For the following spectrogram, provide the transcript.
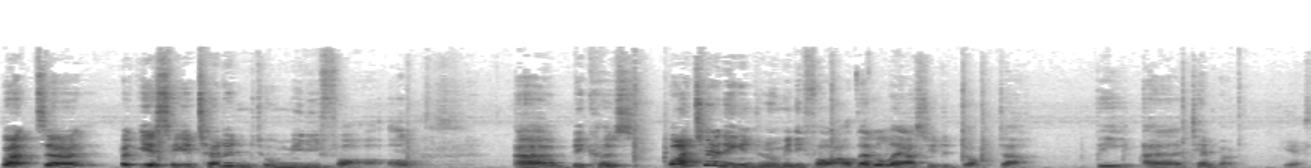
But uh, but yeah, so you turn it into a MIDI file um, because by turning into a MIDI file, that allows you to doctor the uh, tempo. Yes.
